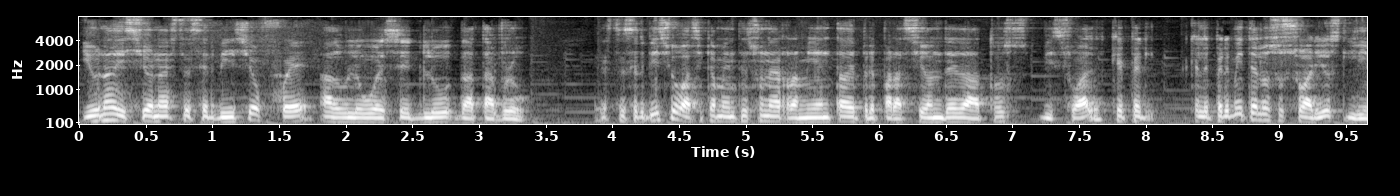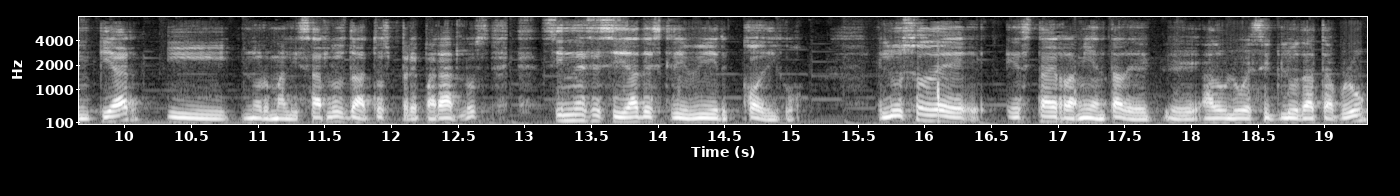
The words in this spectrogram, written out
Y una adición a este servicio fue AWS Glue Data Brew. Este servicio básicamente es una herramienta de preparación de datos visual que, que le permite a los usuarios limpiar y normalizar los datos, prepararlos, sin necesidad de escribir código. El uso de esta herramienta de AWS Glue Data Brew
